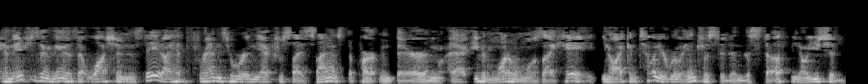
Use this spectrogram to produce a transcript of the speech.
and the interesting thing is that Washington State, I had friends who were in the exercise science department there. And even one of them was like, Hey, you know, I can tell you're really interested in this stuff. You know, you should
